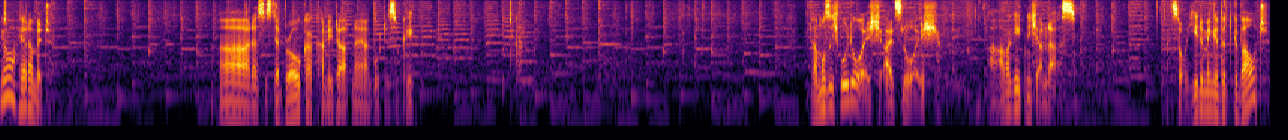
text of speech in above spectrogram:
Ja, her damit. Ah, das ist der Broker-Kandidat. Naja, gut, ist okay. Da muss ich wohl durch, als Lurch. Aber geht nicht anders. So, jede Menge wird gebaut.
